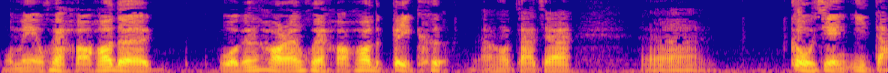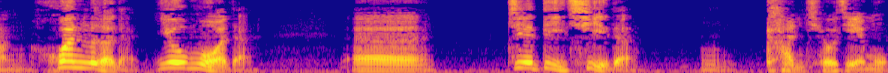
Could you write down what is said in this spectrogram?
我们也会好好的，我跟浩然会好好的备课，然后大家呃，构建一档欢乐的、幽默的、呃，接地气的，嗯，砍球节目。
